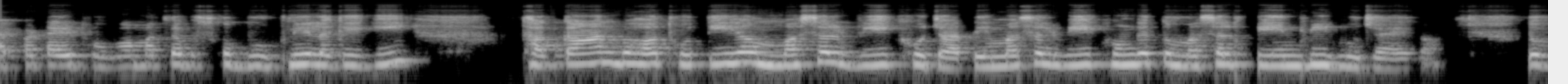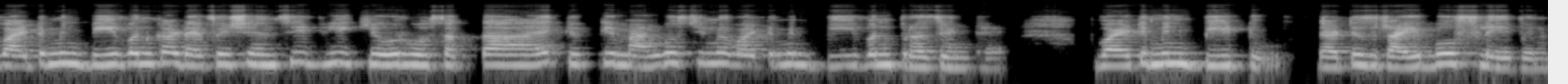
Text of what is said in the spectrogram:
एपेटाइट होगा मतलब उसको भूख नहीं लगेगी थकान बहुत होती है मसल वीक हो जाते हैं। मसल वीक होंगे तो मसल पेन भी हो जाएगा। तो विटामिन बी वन का डेफिशिएंसी भी क्योर हो सकता है क्योंकि मैंगोस्टीन में विटामिन बी वन प्रेजेंट है। Vitamin B two that is riboflavin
